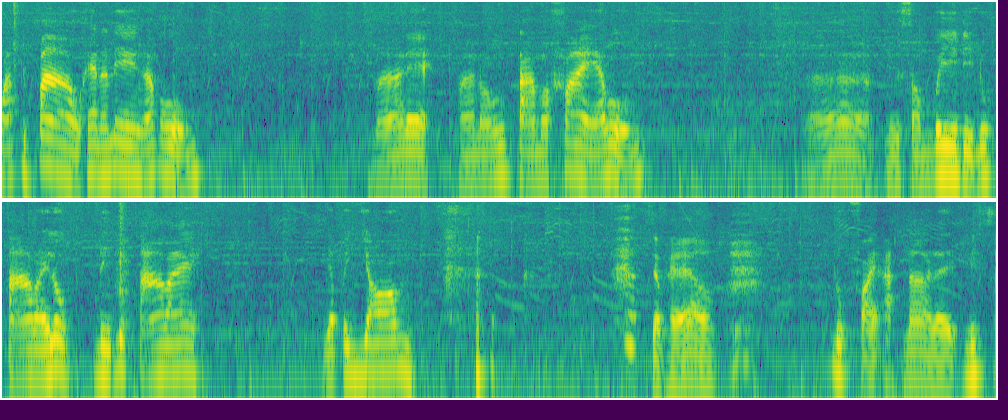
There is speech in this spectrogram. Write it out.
วัดหรือเปล่าแค่นั้นเองครับผม มาเด้พาน้องลูกตามาไฟครับผมเออมือซอมบี้ดีดลูกตาไปลูกดีดลูกตาไป อย่าไปยอม จะแพ้เอา ลูกไฟอัดหน้าเลย มิสไซ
